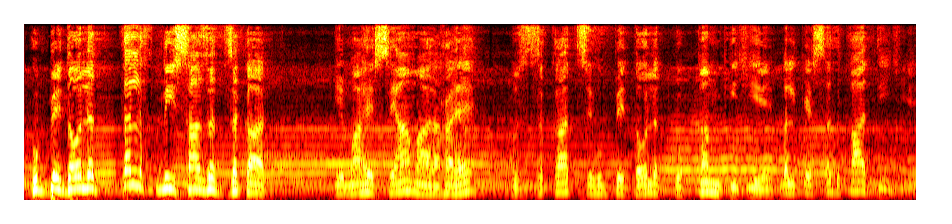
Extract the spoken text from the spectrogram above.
हुब्बे दौलत, तल्फ भी साजत जक़ात। ये माह श्याम आ रहा है तो जक़ात से हुब्बे दौलत को कम कीजिए, बल्कि सदकात दीजिए।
